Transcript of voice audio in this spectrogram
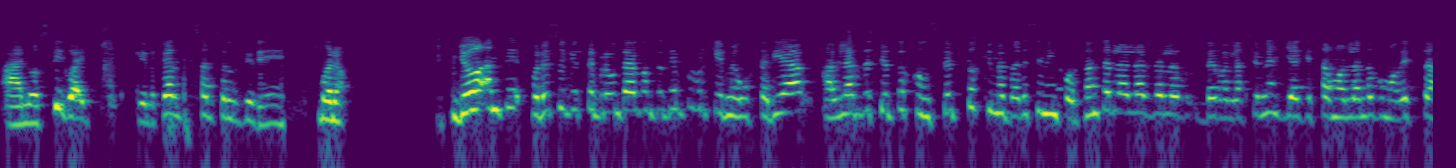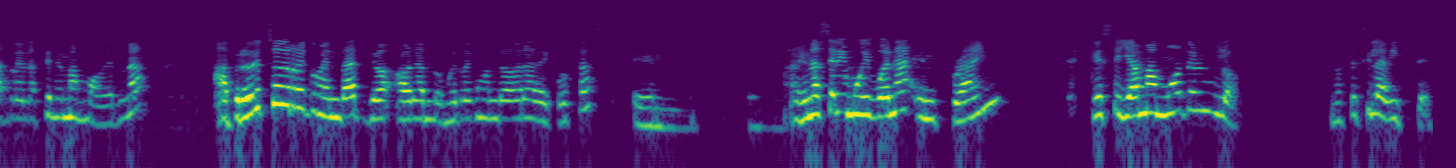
A los hocico, hay que salsa los dientes. Bueno, yo antes, por eso que te preguntaba cuánto tiempo, porque me gustaría hablar de ciertos conceptos que me parecen importantes al hablar de, relaciones, ya que estamos hablando como de estas relaciones más modernas. Aprovecho de recomendar, yo ahora ando muy recomendadora de cosas. Em, hay una serie muy buena en Prime que se llama Modern Love. No sé si la viste.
